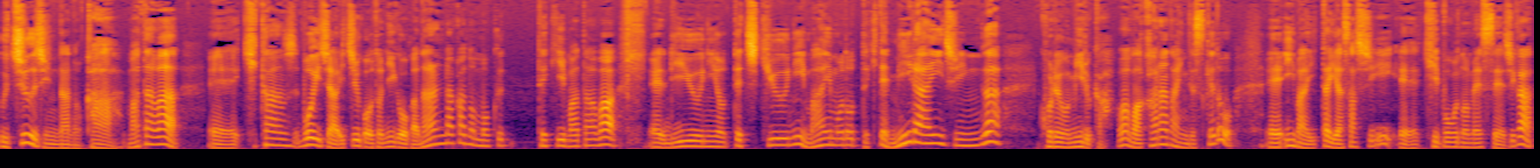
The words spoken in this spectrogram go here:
宇宙人なのか、または、え、機関、ボイジャー1号と2号が何らかの目的または、え、理由によって地球に舞い戻ってきて未来人が、これを見るかはわからないんですけど、えー、今言った優しい、えー、希望のメッセージが、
